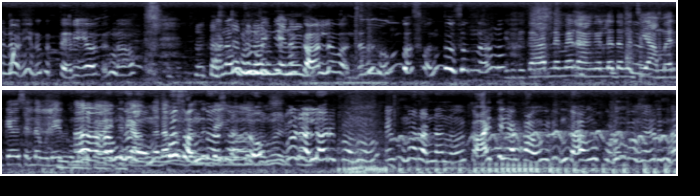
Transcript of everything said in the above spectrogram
என்னன்னு எனக்கு தெரியாதுண்ணா. ரொம்ப சந்தோஷம் தான். இதுக்கு காரணமே நாங்க இல்ல தங்கச்சி. அமெரிக்காவை சேர்ந்த உதயகுமார் காயத்ரி. அவங்க தான் ரொம்ப வந்து சந்தோஷம். ரொம்ப நல்லா இருக்கணும். குமார் அண்ணனும் காயத்ரி அக்காவும் இருந்தா அவங்க குடும்பம் இருந்தா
